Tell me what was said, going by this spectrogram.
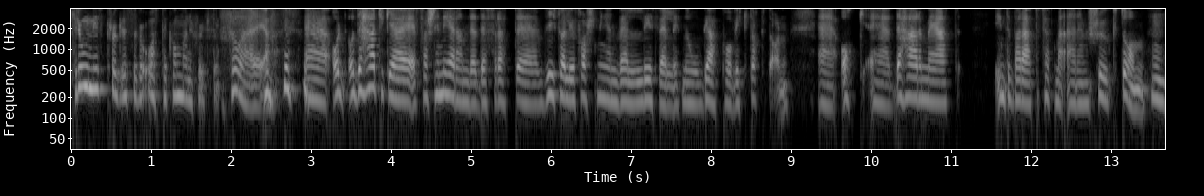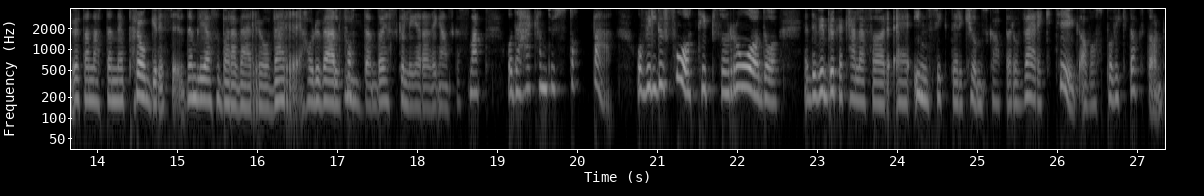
kroniskt progressiv och återkommande sjukdom. Så är det ja. eh, och, och, det här tycker jag är fascinerande därför att eh, vi följer forskningen väldigt, väldigt noga på Viktdoktorn. Eh, och det här med att inte bara att fetma är en sjukdom mm. utan att den är progressiv. Den blir alltså bara värre och värre. Har du väl fått mm. den då eskalerar det ganska snabbt. Och det här kan du stoppa. Och vill du få tips och råd och det vi brukar kalla för eh, insikter, kunskaper och verktyg av oss på Viktdoktorn.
